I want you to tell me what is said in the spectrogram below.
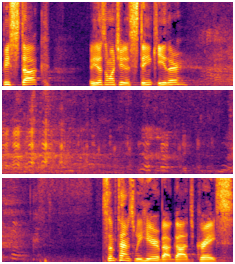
be stuck? And He doesn't want you to stink either. Sometimes we hear about God's grace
